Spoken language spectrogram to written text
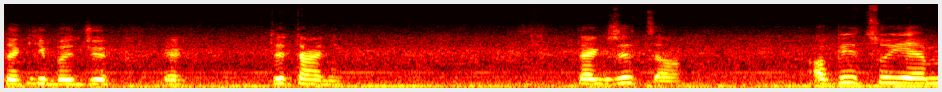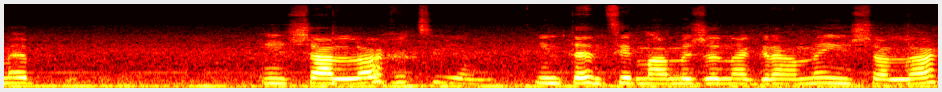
Taki będzie jak Titanic. Także co? Obiecujemy inshallah. Obiecujemy. Intencje mamy, że nagramy, inshallah.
